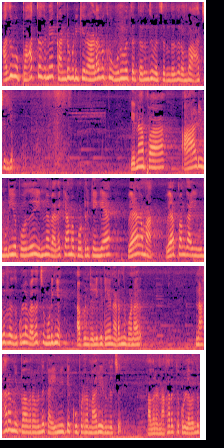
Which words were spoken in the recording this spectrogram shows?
அதுவும் பார்த்ததுமே கண்டுபிடிக்கிற அளவுக்கு உருவத்தை தெரிஞ்சு வச்சிருந்தது ரொம்ப ஆச்சரியம். என்னப்பா ஆடி முடிய போது இன்னும் விதைக்காம போட்டிருக்கீங்க? வேகமா வேப்பங்காய் உதிர்றதுக்குள்ளே விதைச்சு முடிங்க அப்படின்னு சொல்லிக்கிட்டே நடந்து போனார். நகரம் இப்போ அவரை வந்து கை நீட்டி கூப்பிடுற மாதிரி இருந்துச்சு. அவரை நகரத்துக்குள்ள வந்து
